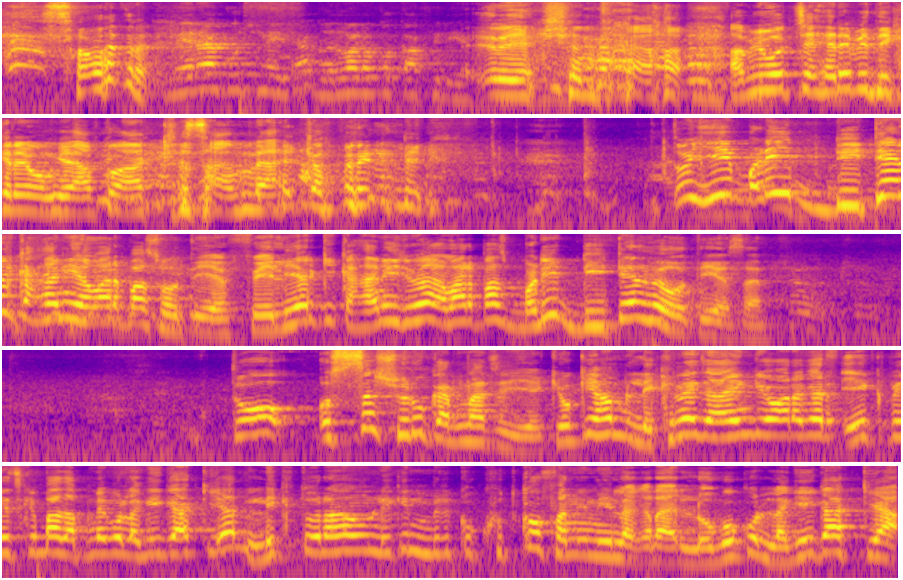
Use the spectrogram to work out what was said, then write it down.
समझ रहे? मेरा कुछ नहीं था घर वालों का काफ़ी रिएक्शन रिएक्शन था। अभी वो चेहरे भी दिख रहे होंगे आपको आँख के सामने आए कंप्लीटली तो ये बड़ी डिटेल कहानी हमारे पास होती है। फेलियर की कहानी जो है हमारे पास बड़ी डिटेल में होती है सर तो उससे शुरू करना चाहिए क्योंकि हम लिखने जाएँगे और अगर एक पेज के बाद अपने को लगेगा कि यार लिख तो रहा हूँ लेकिन मेरे को खुद को फनी नहीं लग रहा है। लोगों को लगेगा क्या?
